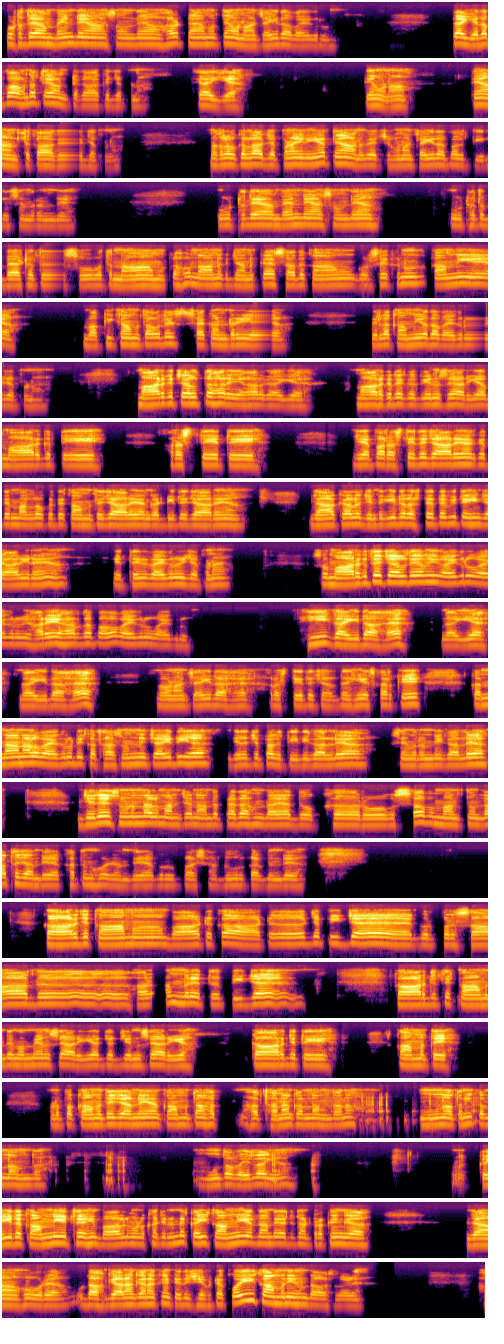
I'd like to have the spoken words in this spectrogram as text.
ਉੱਠਦਿਆਂ ਬਹਿੰਦਿਆਂ ਸੌਂਦਿਆਂ ਹਰ ਟਾਈਮ ਧਿਆਉਣਾ ਚਾਹੀਦਾ ਵਾਹਿਗੁਰੂ ਧਿਆਈਆ ਦਾ ਭਾਵ ਹੁੰਦਾ ਧਿਆਨ ਟਿਕਾ ਕੇ ਜਪਣਾ ਧਿਆਈਆ ਧਿਆਉਣਾ, ਧਿਆਨ ਟਿਕਾ ਕੇ ਜਪਣਾ। ਮਤਲਬ ਕੱਲਾ ਜਪਣਾ ਹੀ ਨਹੀਂ ਹੈ ਧਿਆਨ ਵਿੱਚ ਹੋਣਾ ਚਾਹੀਦਾ ਭਗਤੀ ਦੇ ਸਿਮਰਨ ਦੇ। ਉੱਠਦਿਆਂ ਬਹਿੰਦਿਆਂ ਸੌਂਦਿਆਂ ਉਠਤ, ਬੈਠਤ, ਸੋਵਤ, ਨਾਮ, ਕਹੋ ਨਾਨਕ ਜਨ ਕੈ ਸਦ ਕਾਮ, ਗੁਰਸਿੱਖ ਨੂੰ ਕੰਮ ਹੀ ਇਹ ਆ। ਬਾਕੀ ਕੰਮ ਤਾਂ ਉਹਦੇ ਸੈਕੰਡਰੀ ਆ। ਪਹਿਲਾ ਕੰਮ ਹੀ ਉਹਦਾ ਵੈਗਰੂ ਜਪਣਾ ਮਾਰਗ ਚਲਤ ਹਰੇ ਹਰ ਗਾਈਐ। ਮਾਰਗ ਦੇ ਗੱਗੇ ਨੂੰ ਸਹਾਰੀਆ ਮਾਰਗ ਤੇ, ਰਸਤੇ ਤੇ। ਜੇ ਆਪਾਂ ਰਸਤੇ ਤੇ ਜਾ ਰਹੇ ਹਾਂ, ਕਿਤੇ ਮੰਨ ਲਓ ਕਿਤੇ ਕੰਮ ਤੇ ਜਾ ਰਹੇ ਹਾਂ, ਗੱਡੀ ਤੇ ਜਾ ਰਹੇ ਹਾਂ, ਜਾਂ ਕਹ ਲਓ ਜ਼ਿੰਦਗੀ ਦੇ ਰਸਤੇ ਤੇ ਵੀ ਤੇ ਅਸੀਂ ਜਾ ਹੀ ਰਹੇ ਹਾਂ, ਇੱਥੇ ਵੀ ਵਾਹਿਗੁਰੂ ਹੀ ਜਪਣਾ ਹੈ। ਸੋ ਮਾਰਗ ਤੇ ਚੱਲਦੇ ਆ ਵੀ ਵਾਹਿਗੁਰੂ ਵਾਹਿਗੁਰੂ ਹਰੇ ਹਰ ਦਾ ਪਾਵਾ ਵਾਹਿਗੁਰੂ ਵਾਹਿਗੁਰੂ। ਹੀ ਗਾਈਦਾ ਹੈ, ਗਾਈਐ, ਗਾਈਦਾ ਹੈ। ਗਾਉਣਾ ਚਾਹੀਦਾ ਹੈ, ਰਸਤੇ ਤੇ ਚੱਲਦੇ ਹੀ। ਇਸ ਕਰਕੇ ਕੰਨਾਂ ਨਾਲ ਵਾਹਿਗੁਰੂ ਦੀ ਕਥਾ ਸੁਣਨੀ ਚਾਹੀਦੀ ਹੈ, ਜਿਹਦੇ ਚ ਭਗਤੀ ਦੀ ਗੱਲ ਆ, ਸਿਮਰਨ ਦੀ ਗੱਲ ਆ। ਜਿਹਦੇ ਸੁਣਨ ਨਾਲ ਮਨ 'ਚ ਆਨੰਦ ਪੈਦਾ ਹੁੰਦਾ ਆ, ਦੁੱਖ, ਰੋਗ ਸਭ ਮਨ ਤੋਂ ਲੱਥ ਜਾਂਦੇ ਆ, ਖਤਮ ਹੋ ਜਾਂਦੇ ਆ, ਗੁਰੂ ਪਾਸ਼ਾ ਦੂਰ ਕਰ ਦਿੰਦੇ ਆ। ਕਾਰਜ ਕਾਮ ਬਾਟ ਘਾਟ ਜਪੀਜੈ ਗੁਰ ਪ੍ਰਸਾਦ ਹਰ ਅੰਮ੍ਰਿਤ ਪੀਜੈ। ਕਾਰਜ ਤੇ ਕਾਮ ਦੇ ਮੰਮੇ ਨੂੰ ਸਿਹਾਰੀ ਆ, ਜੱਜੇ ਨੂੰ ਸਿਹਾਰੀ ਆ। ਕਾਰਜ ਤੇ, ਕੰਮ ਤੇ। ਹੁਣ ਆਪਾਂ ਕੰਮ ਤੇ ਜਾਂਦੇ ਆ ਕੰਮ ਤਾਂ ਹੱਥਾਂ ਨਾਲ ਕਰਨਾ ਹੁੰਦਾ ਨਾ। ਮੂੰਹ ਨਾਲ ਤਾਂ ਨਹੀਂ ਕਰਨਾ ਹੁੰਦਾ। ਮੂੰਹ ਤਾਂ ਵਿਹਲਾ ਹੀ ਆ। ਕਈ ਤਾਂ ਕੰਮ ਹੀ ਇੱਥੇ ਅਸੀਂ ਬਾਹਰਲੇ ਮੁਲਕਾਂ 'ਚ ਰਹਿੰਦੇ, ਕਈ ਕੰਮ ਹੀ ਇਦਾਂ ਦੇ ਜਿੱਦਾਂ ਟਰਕਿੰਗ ਆ, ਜਾਂ ਹੋ ਰਿਹਾ ਉਹ 10 11 11 ਘੰਟੇ ਦੀ ਸ਼ਿਫਟ ਆ, ਕੋਈ ਕੰਮ ਨਹੀਂ ਹੁੰਦਾ ਉਸ ਵੇਲੇ।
